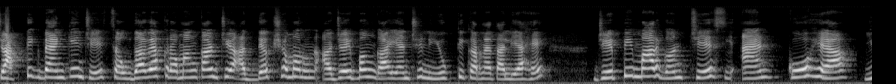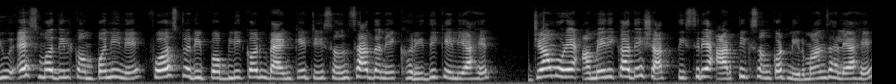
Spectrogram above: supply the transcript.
जागतिक बँकेचे चौदाव्या क्रमांकांचे अध्यक्ष म्हणून अजय बंगा यांची नियुक्ती करण्यात आली आहे. जे पी मार्गन चेस अँड को ह्या एस मधील कंपनीने फर्स्ट रिपब्लिकन बँकेची संसाधने खरेदी केली आहेत ज्यामुळे अमेरिका देशात तिसरे आर्थिक संकट निर्माण झाले आहे.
